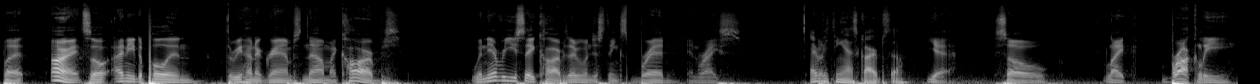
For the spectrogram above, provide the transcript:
But all right, so I need to pull in 300 grams now. My carbs. Whenever you say carbs, everyone just thinks bread and rice. Everything has carbs though. Yeah. So, like broccoli,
